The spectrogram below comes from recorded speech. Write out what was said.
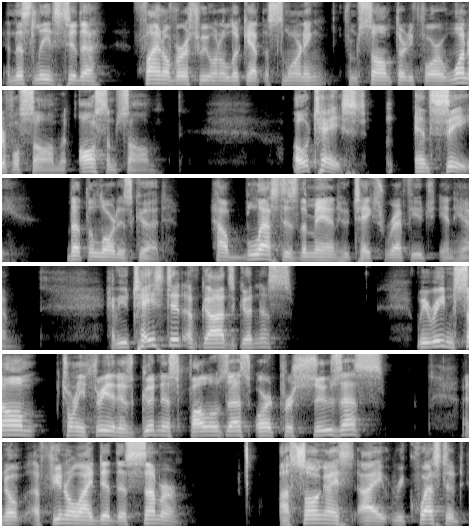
And this leads to the final verse we want to look at this morning from Psalm 34, a wonderful psalm, an awesome psalm. Oh, taste and see that the Lord is good. How blessed is the man who takes refuge in him. Have you tasted of God's goodness? We read in Psalm 23 that his goodness follows us or it pursues us. I know a funeral I did this summer, a song I, I requested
